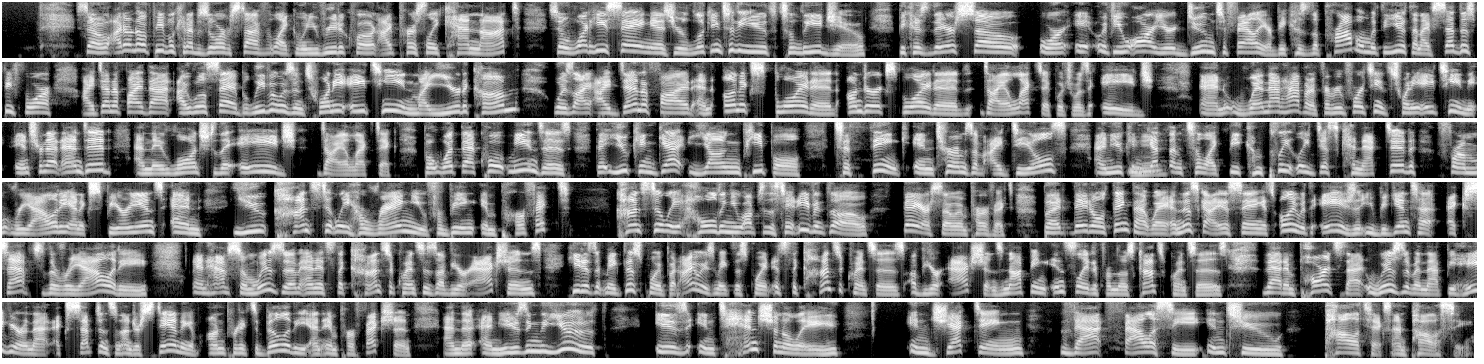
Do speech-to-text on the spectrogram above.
So I don't know if people can absorb stuff like when you read a quote. I personally cannot. So what he's saying is you're looking to the youth to lead you because they're so or if you are, you're doomed to failure because the problem with the youth, and I've said this before, identified that. I will say, I believe it was in 2018, my year to come, was I identified an unexploited, underexploited dialectic, which was age. And when that happened on February 14th, 2018, the internet ended and they launched the age dialectic. But what that quote means is that you can get young people to think in terms of ideals and you can mm-hmm. get them to like be completely disconnected from reality and experience and you constantly harangue you for being imperfect constantly holding you up to the standard even though they are so imperfect, but they don't think that way. And this guy is saying it's only with age that you begin to accept the reality and have some wisdom. And it's the consequences of your actions. He doesn't make this point, but I always make this point. It's the consequences of your actions, not being insulated from those consequences, that imparts that wisdom and that behavior and that acceptance and understanding of unpredictability and imperfection. And the and using the youth is intentionally injecting that fallacy into politics and policy.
